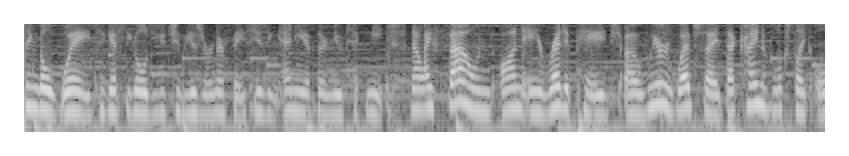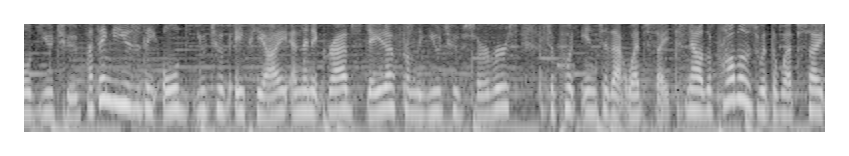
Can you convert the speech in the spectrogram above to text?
single way to get the old YouTube user interface using any of their new techniques. Now I found on a Reddit page a weird website that kind of looks like old YouTube. I think it uses the old YouTube API and then it grabs data from the YouTube servers to put into that website. Now the problems with the website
